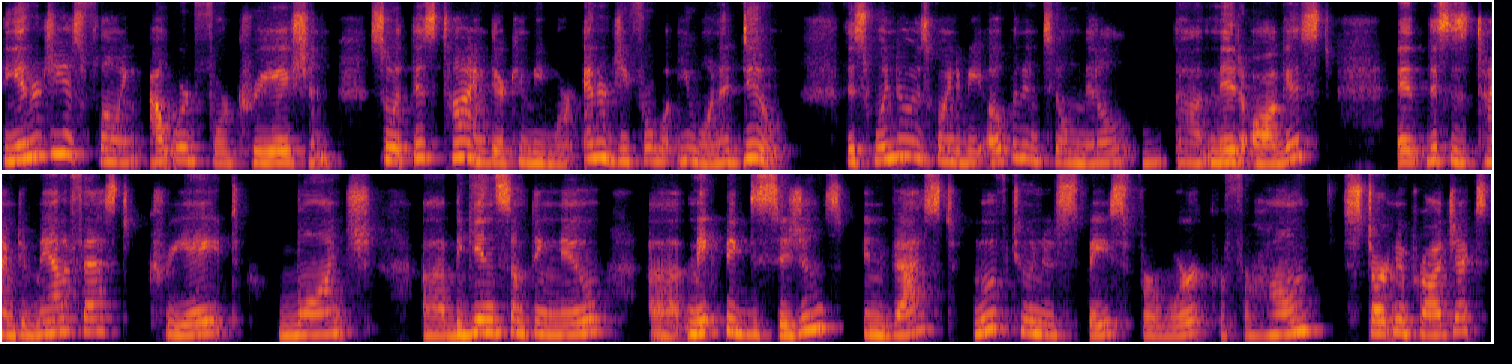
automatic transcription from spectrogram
The energy is flowing outward for creation. So at this time, there can be more energy for what you want to do. This window is going to be open until middle uh, mid August. This is a time to manifest, create, launch, uh, begin something new, uh, make big decisions, invest, move to a new space for work or for home, start new projects,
